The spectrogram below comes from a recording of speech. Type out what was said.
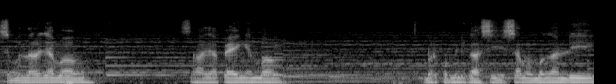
Sebenarnya bang saya pengen bang berkomunikasi sama Bang Andi.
